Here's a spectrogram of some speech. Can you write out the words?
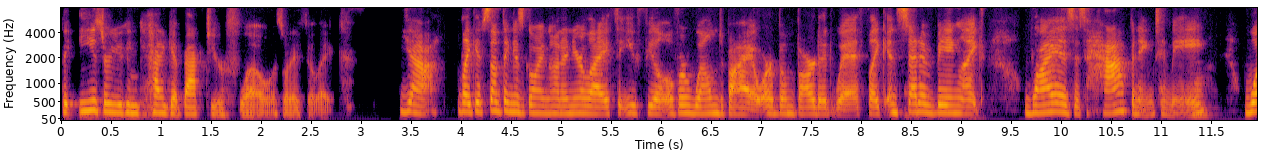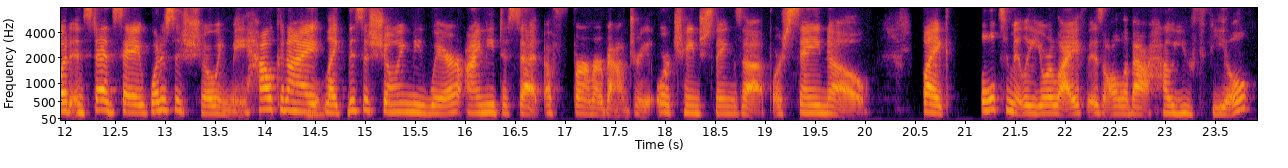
The easier you can kind of get back to your flow, is what I feel like. Yeah. Like if something is going on in your life that you feel overwhelmed by or bombarded with, like instead of being like, why is this happening to me? What instead say, What is this showing me? How can I, mm-hmm. like, this is showing me where I need to set a firmer boundary or change things up or say no. Like, ultimately, your life is all about how you feel.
